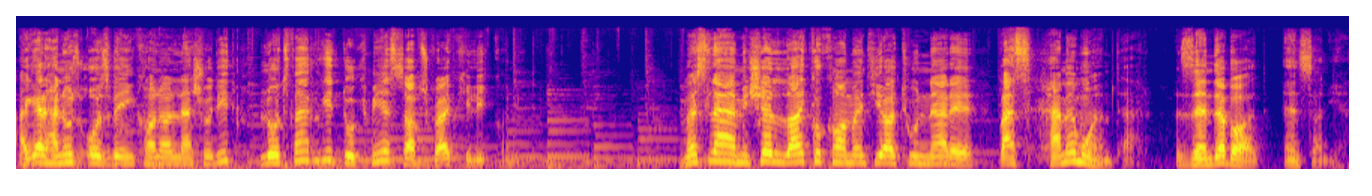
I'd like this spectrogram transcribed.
اگر هنوز عضو این کانال نشدید لطفا روی دکمه subscribe کلیک کنید. مثل همیشه لایک و کامنت یادتون نره و از همه مهمتر زنده باد انسانیت.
